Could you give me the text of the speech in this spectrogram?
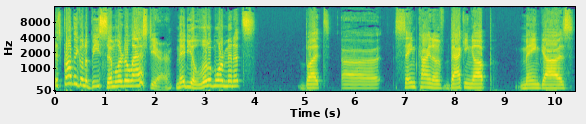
It's probably going to be similar to last year. Maybe a little more minutes, but uh, same kind of backing up main guys.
